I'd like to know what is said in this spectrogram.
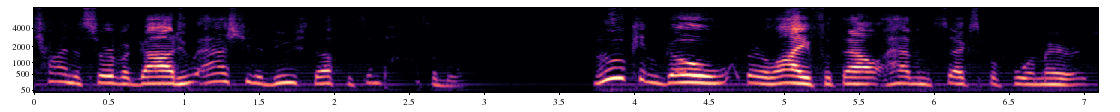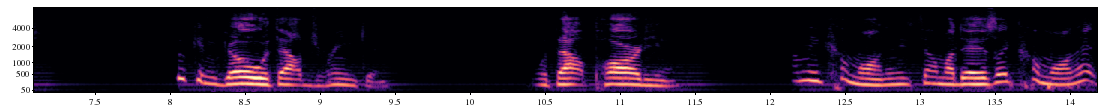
trying to serve a God who asked you to do stuff that's impossible. Who can go their life without having sex before marriage? Who can go without drinking? without partying. I mean, come on. And he's telling my dad, he's like, come on, that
